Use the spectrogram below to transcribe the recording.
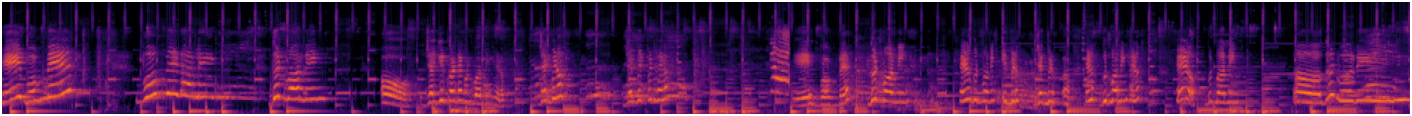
ಹೇ ಬೊಮ್ಮೆ ಬೊಮ್ಮೆ ಡಾರ್ಲಿಂಗ್ ಗುಡ್ ಮಾರ್ನಿಂಗ್ ಓ ಜಗ್ ಇಟ್ಕೊಂಡೆ ಗುಡ್ ಮಾರ್ನಿಂಗ್ ಹೇಳು ಜಗ್ ಬಿಡು ಜಗ್ ಬಿಟ್ಬಿಟ್ಟು ಹೇಳು ಏ ಬೊಮ್ಮೆ ಗುಡ್ ಮಾರ್ನಿಂಗ್ ಹೇಳು ಗುಡ್ ಮಾರ್ನಿಂಗ್ ಇದು ಬಿಡು ಜಗ್ ಬಿಡು ಆ, ಹೇಳು ಗುಡ್ ಮಾರ್ನಿಂಗ್ ಹೇಳು ಹೇಳು ಗುಡ್ ಮಾರ್ನಿಂಗ್ ಓ ಗುಡ್ ಮಾರ್ನಿಂಗ್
